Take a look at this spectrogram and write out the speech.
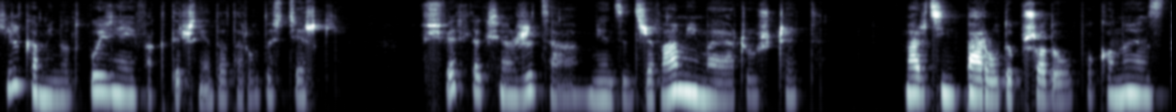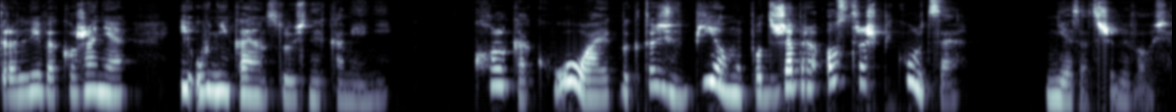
Kilka minut później faktycznie dotarł do ścieżki. W świetle księżyca między drzewami majaczył szczyt. Marcin parł do przodu, pokonując zdradliwe korzenie i unikając luźnych kamieni. Kolka kłuła, jakby ktoś wbijał mu pod żebra ostre szpikulce. Nie zatrzymywał się.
